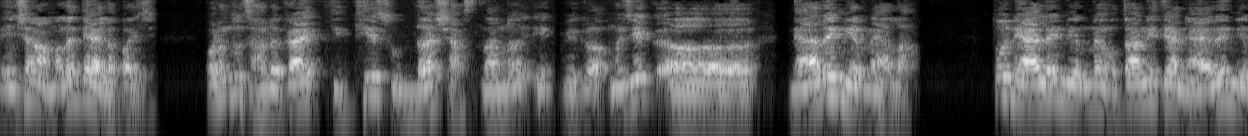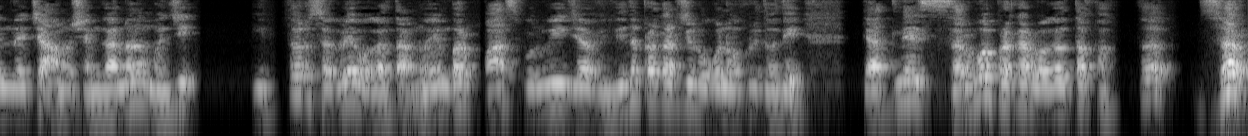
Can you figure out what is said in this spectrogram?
पेन्शन आम्हाला द्यायला पाहिजे. परंतु झालं काय? तिथे सुद्धा शासनानं एक वेगळं म्हणजे एक न्यायालय निर्णय आला. तो न्यायालय निर्णय होता आणि त्या न्यायालय निर्णयाच्या अनुषंगानं म्हणजे इतर सगळे वगळता. नोव्हेंबर पाच पूर्वी ज्या विविध प्रकारची लोक नोकरीत होती त्यातले सर्व प्रकार वगळता फक्त जर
